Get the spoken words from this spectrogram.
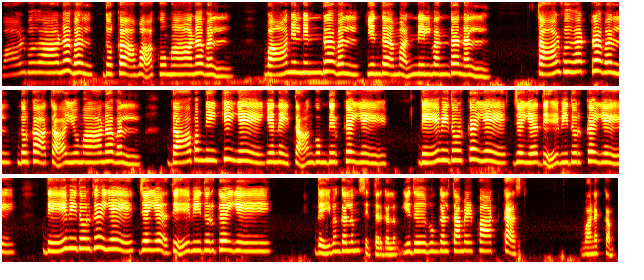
வாழ்வு ஆனவள் துர்கா வாக்குமானவள். வானில் நின்றவள் இந்த மண்ணில் வந்தனள். தாழ்வு அற்றவள் துர்கா தாயுமானவள். தாபம் நீக்கியே என்னை தாங்கும் துர்க்கையே. தேவி துர்க்கையே ஜெய தேவி துர்க்கையே. தேவி துர்கையே ஜெய தேவி துர்க்கையே தெய்வங்களும் சித்தர்களும் இது உங்கள் தமிழ் பாட்காஸ்ட். வணக்கம்.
